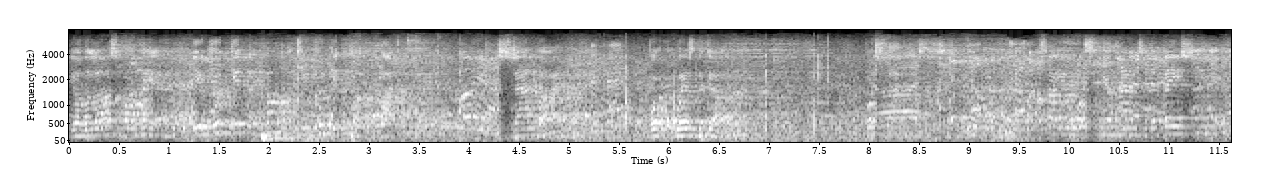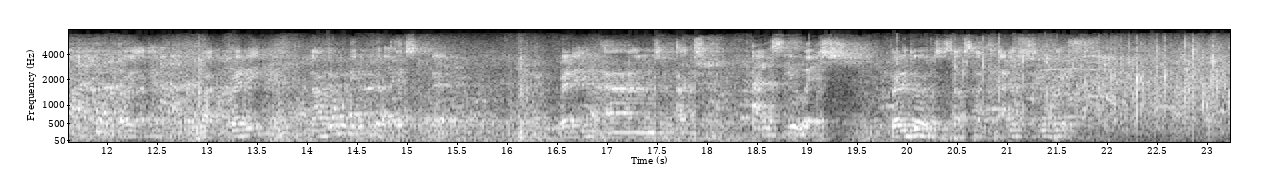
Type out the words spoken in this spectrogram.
You're the last one here. You could get the part. You could get the part. Right. Oh yeah. Stand by. Okay. Wh- where's the guard? What's that? Uh, Looks like you're washing your hands in the basin. Oh, yeah, okay. Right, ready? Now, I don't want you to... It's there. Ready, and action. As you wish. Very good. That's like as you wish.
